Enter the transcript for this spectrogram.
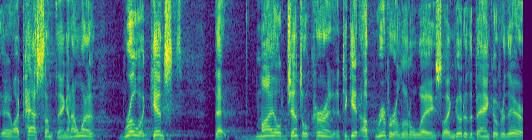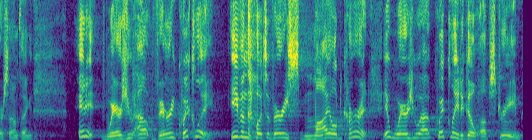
you know, I pass something and I want to row against that mild, gentle current to get upriver a little way so I can go to the bank over there or something. And it wears you out very quickly. Even though it's a very mild current, it wears you out quickly to go upstream.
